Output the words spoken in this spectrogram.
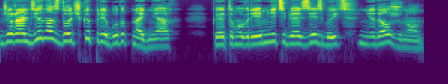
Джеральдина с дочкой прибудут на днях. К этому времени тебя здесь быть не должно».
